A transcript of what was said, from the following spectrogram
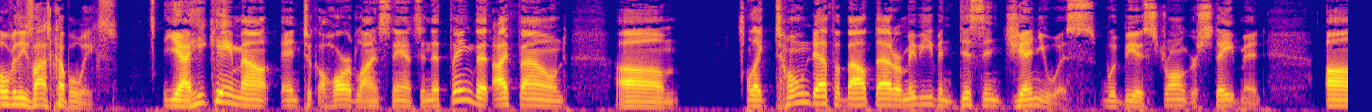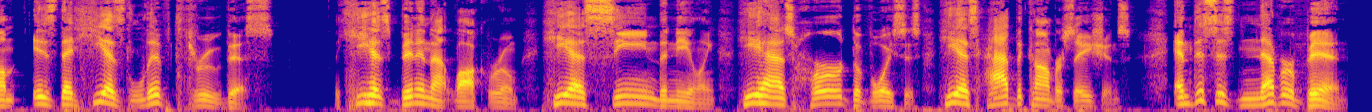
over these last couple weeks. Yeah, he came out and took a hardline stance. And the thing that I found um, like tone deaf about that, or maybe even disingenuous, would be a stronger statement um, is that he has lived through this. He has been in that locker room. He has seen the kneeling. He has heard the voices. He has had the conversations. And this has never been,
